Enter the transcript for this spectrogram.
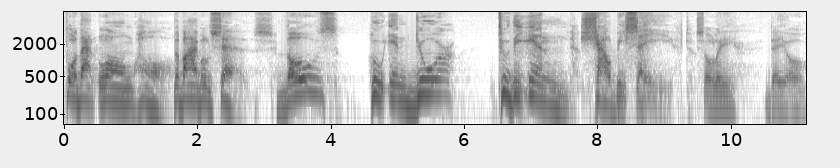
for that long haul. The Bible says, Those who endure to the end shall be saved. Soli Deo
